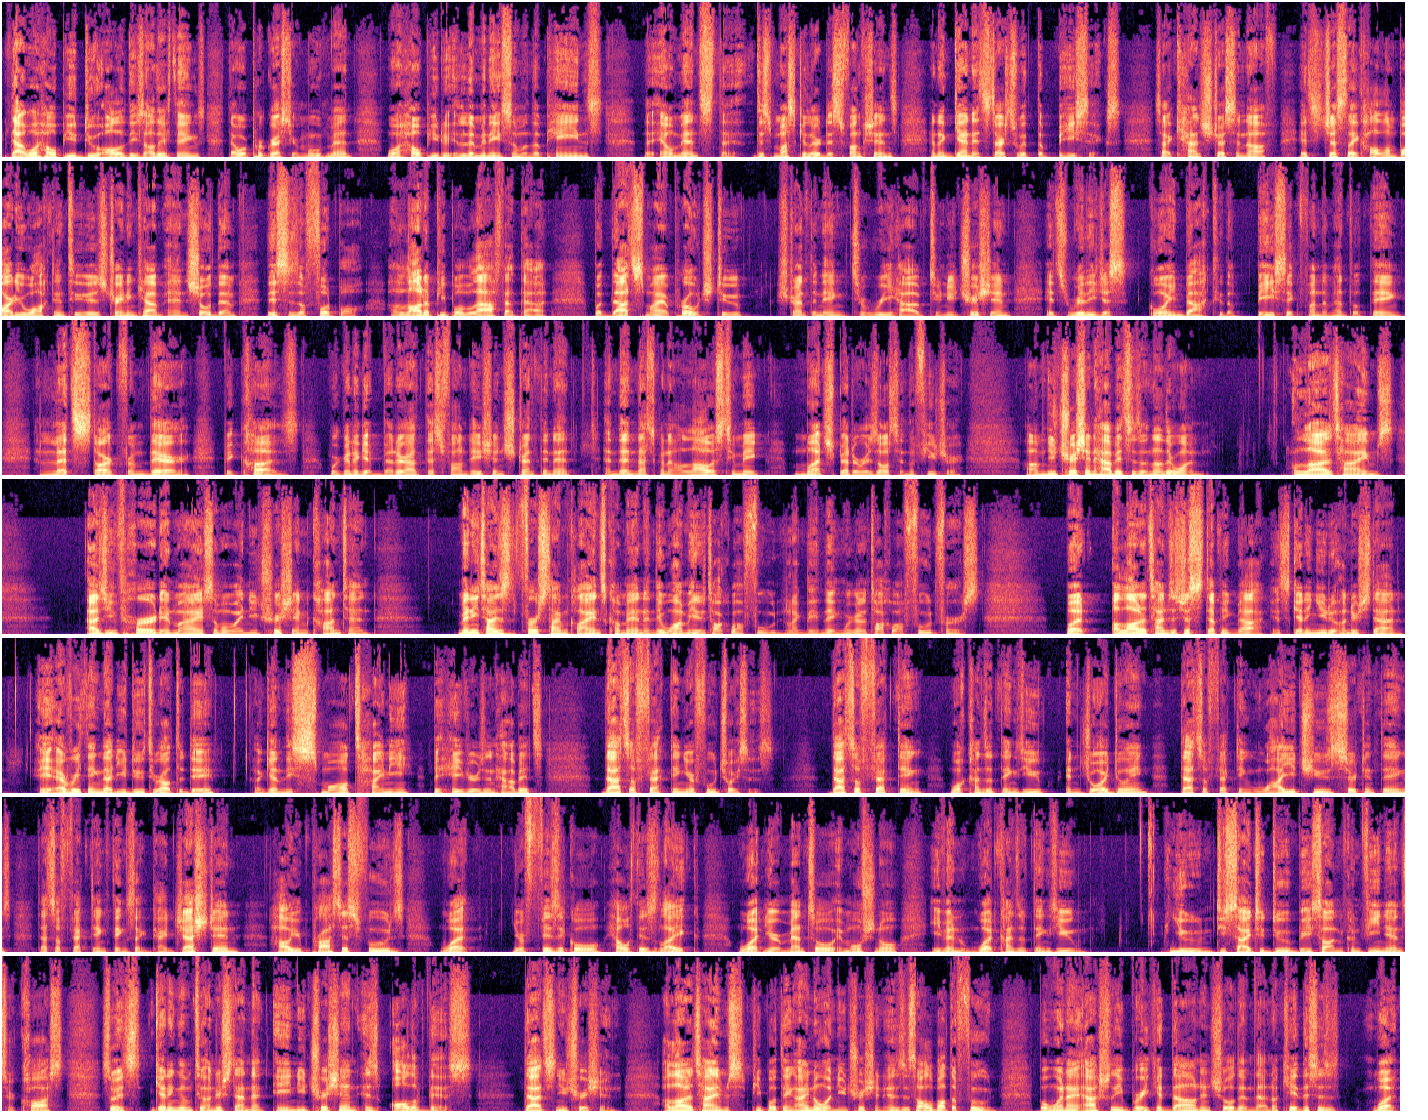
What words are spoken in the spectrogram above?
That will help you do all of these other things that will progress your movement will help you to eliminate some of the pains the ailments the this muscular dysfunctions. And again it starts with the basics. So i can't stress enough. It's just like how lombardi walked into his training camp and showed them this is a football a lot of people laugh at that, but that's my approach to strengthening, to rehab, to nutrition. It's really just going back to the basic fundamental thing. And let's start from there because we're going to get better at this foundation, strengthen it, and then that's going to allow us to make much better results in the future. Um, nutrition habits is another one. a lot of times, as you've heard in my some of my nutrition content, many times first time clients come in and they want me to talk about food. Like they think we're going to talk about food first. But a lot of times it's just stepping back. It's getting you to understand hey, everything that you do throughout the day, again, these small, tiny behaviors and habits, that's affecting your food choices. That's affecting what kinds of things you enjoy doing. That's affecting why you choose certain things. That's affecting things like digestion, how you process foods, what your physical health is like, what your mental, emotional, even what kinds of things you you decide to do based on convenience or cost. So it's getting them to understand that a nutrition is all of this. That's nutrition. A lot of times people think I know what nutrition is. It's all about the food. But when I actually break it down and show them that okay, this is what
